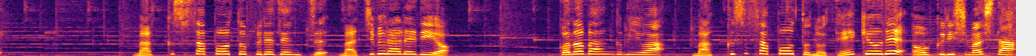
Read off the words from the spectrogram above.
イ。マックスサポートプレゼンツ街ブラレディオ。この番組はマックスサポートの提供でお送りしました。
